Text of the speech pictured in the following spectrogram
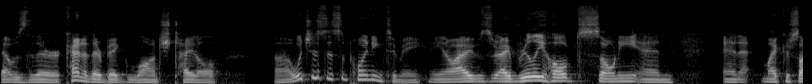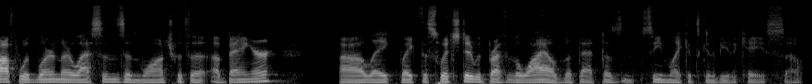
That was their kind of their big launch title, uh, which is disappointing to me. You know, I was I really hoped Sony and and Microsoft would learn their lessons and launch with a, a banger, uh, like like the Switch did with Breath of the Wild, but that doesn't seem like it's going to be the case. So.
